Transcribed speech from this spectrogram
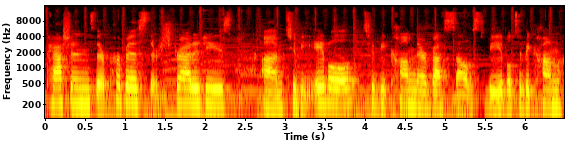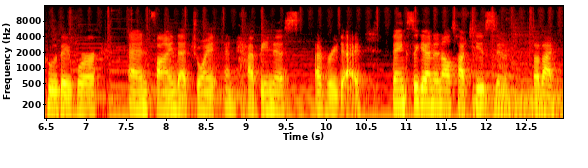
passions, their purpose, their strategies, um, to be able to become their best selves, to be able to become who they were and find that joy and happiness every day. Thanks again, and I'll talk to you soon. Bye bye.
